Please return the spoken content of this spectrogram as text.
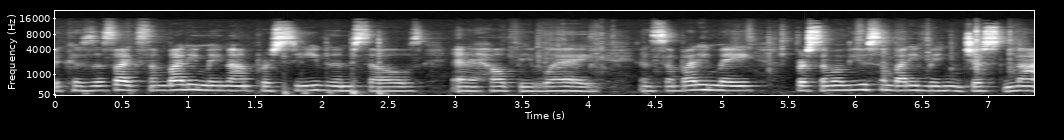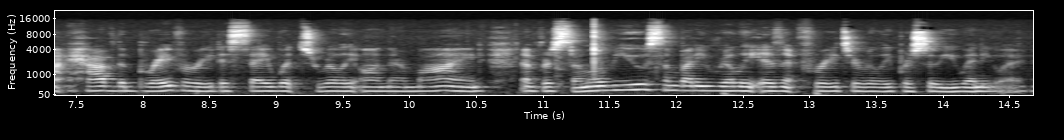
Because it's like somebody may not perceive themselves in a healthy way. And somebody may for some of you, somebody may just not have the bravery to say what's really on their mind. And for some of you, somebody really isn't free to really pursue you anyway.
